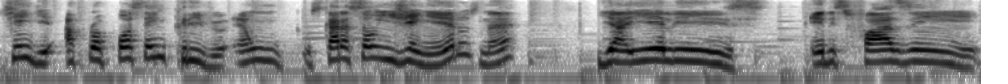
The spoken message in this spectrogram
Gente, a proposta é incrível. É um, os caras são engenheiros, né? E aí eles eles fazem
